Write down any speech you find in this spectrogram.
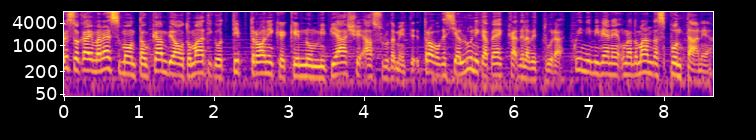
Questo Cayman S monta un cambio automatico Tiptronic che non mi piace assolutamente. Trovo che sia l'unica pecca della vettura. Quindi mi viene una domanda spontanea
